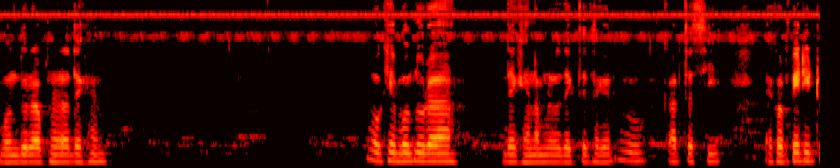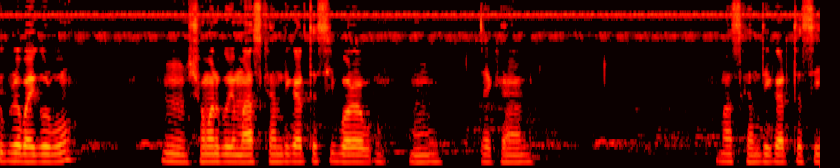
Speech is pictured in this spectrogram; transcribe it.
বন্ধুরা, আপনারা দেখেন। ওকে, বন্ধুরা, দেখেন, আপনারা দেখতে থাকেন। ও, কাটতেছি। এখন পেটি টুকরো বাই করব। হুম, সমান করে মাঝখান দিয়ে কাটতেছি বড় হুম, দেখেন। মাঝখান দিয়ে কাটতেছি।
